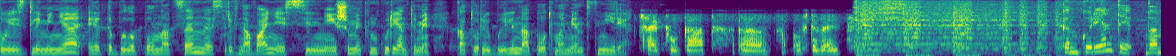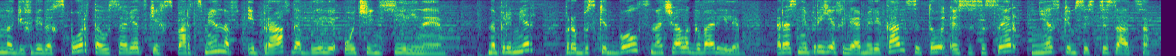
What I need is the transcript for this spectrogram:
То есть для меня это было полноценное соревнование с сильнейшими конкурентами, которые были на тот момент в мире. Äh, Конкуренты во многих видах спорта у советских спортсменов и правда были очень сильные. Например, про баскетбол сначала говорили, раз не приехали американцы, то СССР не с кем состязаться –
